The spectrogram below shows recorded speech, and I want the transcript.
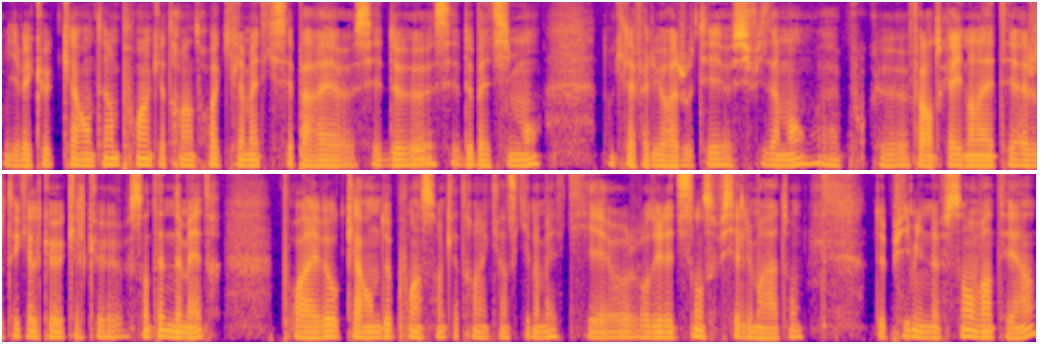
il n'y avait que 41,83 km qui séparaient euh, ces, deux, bâtiments. Donc il a fallu rajouter euh, suffisamment euh, pour que, enfin en tout cas il en a été ajouté quelques, centaines de mètres pour arriver au 42,195 km qui est aujourd'hui la distance officielle du marathon depuis 1921.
